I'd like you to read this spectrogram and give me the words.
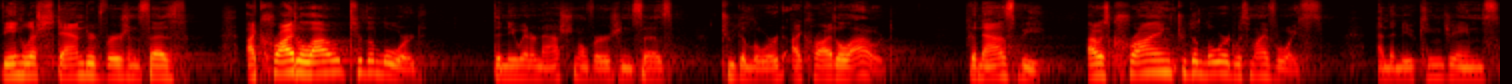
The English Standard Version says, I cried aloud to the Lord. The New International Version says, To the Lord I cried aloud the NASB. I was crying to the Lord with my voice. And the New King James,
